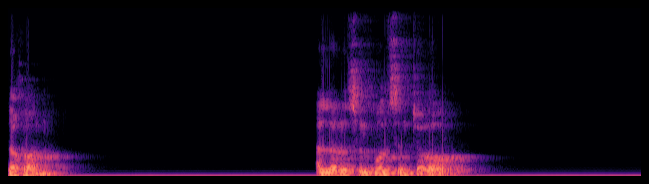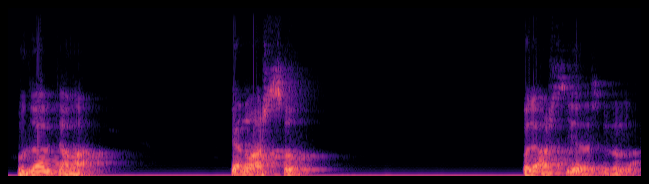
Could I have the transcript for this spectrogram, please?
তখন আল্লাহ রসুল বলছেন, চলো ক্ষুদার জ্বালা। কেন আসছো? বলে, আসছি রসুল্লাহ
